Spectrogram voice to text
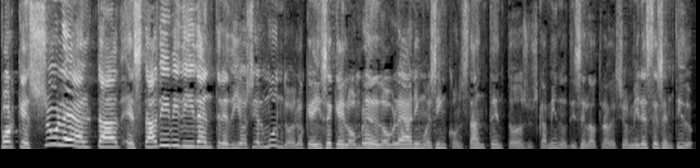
Porque su lealtad está dividida entre Dios y el mundo. Es lo que dice que el hombre de doble ánimo es inconstante en todos sus caminos, dice la otra versión. Mire este sentido.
